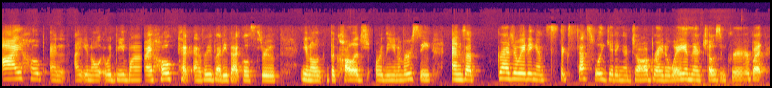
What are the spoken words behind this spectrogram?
I hope, and I, you know, it would be my hope that everybody that goes through, you know, the college or the university ends up graduating and successfully getting a job right away in their chosen career. But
